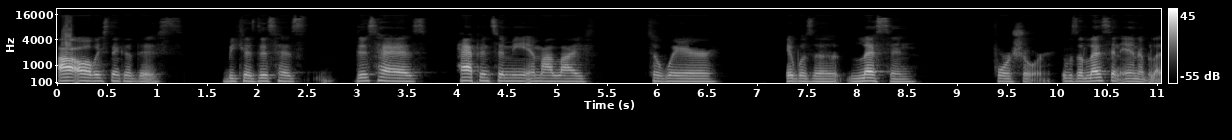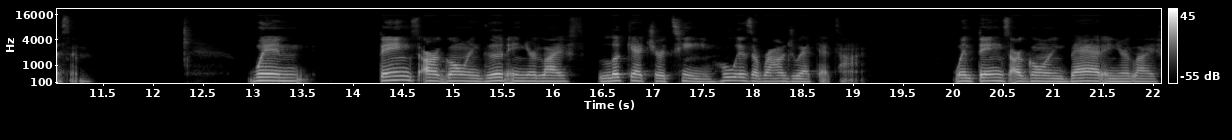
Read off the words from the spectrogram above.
I always think of this because this has this has happened to me in my life to where it was a lesson for sure. It was a lesson and a blessing when things are going good in your life, look at your team. Who is around you at that time? When things are going bad in your life,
